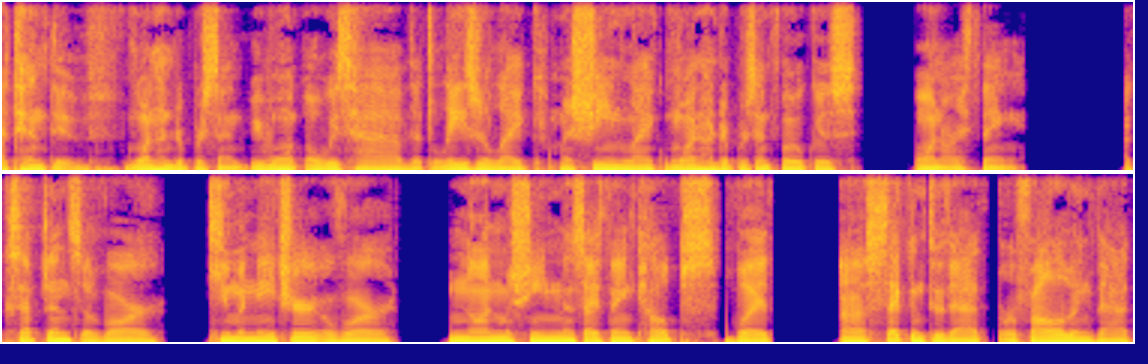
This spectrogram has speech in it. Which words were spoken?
attentive 100%. We won't always have that laser like, machine like 100% focus on our thing. Acceptance of our human nature, of our non machineness, I think helps. But uh, second to that, or following that,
